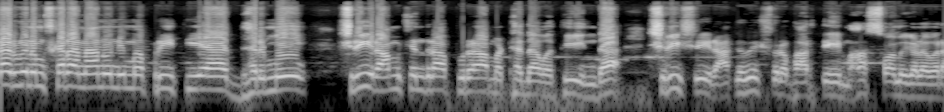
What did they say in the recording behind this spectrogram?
ಎಲ್ಲರಿಗೂ ನಮಸ್ಕಾರ. ನಾನು ನಿಮ್ಮ ಪ್ರೀತಿಯ ಧರ್ಮಿ ಶ್ರೀ ರಾಮಚಂದ್ರಾಪುರ ಮಠದ ವತಿಯಿಂದ ಶ್ರೀ ಶ್ರೀ ರಾಘವೇಶ್ವರ ಭಾರತಿ ಮಹಾಸ್ವಾಮಿಗಳವರ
